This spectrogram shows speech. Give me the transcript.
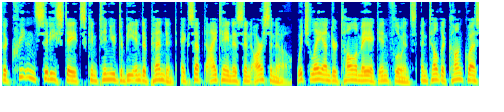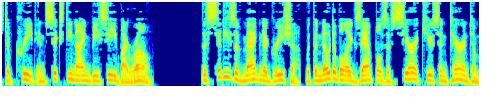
The Cretan city-states continued to be independent except Itanus and Arsinoe, which lay under Ptolemaic influence until the conquest of Crete in 69 BC by Rome. The cities of Magna Graecia, with the notable examples of Syracuse and Tarentum,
